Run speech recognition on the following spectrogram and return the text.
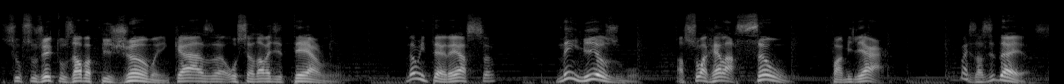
se o sujeito usava pijama em casa ou se andava de terno. Não interessa nem mesmo a sua relação familiar, mas as ideias.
